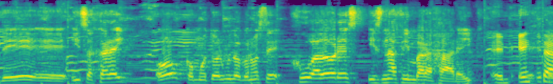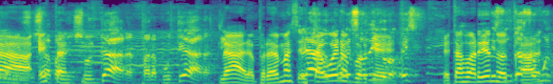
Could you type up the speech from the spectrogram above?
de eh, Isa Heartache, o como todo el mundo conoce, Jugadores is Nothing But a Heartache. En Esta, esta, se usa para insultar, para putear. claro, pero además está bueno por porque digo, es- estás bardeando es a, muy-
